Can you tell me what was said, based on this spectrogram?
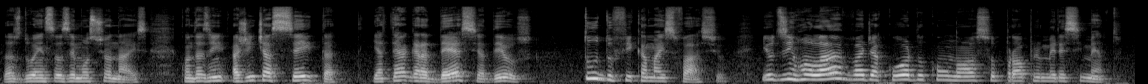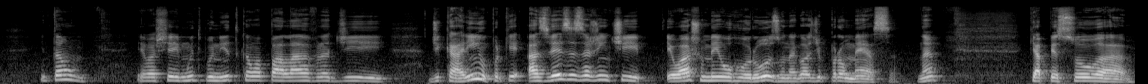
das doenças emocionais. Quando a gente, aceita e até agradece a Deus, tudo fica mais fácil. E o desenrolar vai de acordo com o nosso próprio merecimento. Então, eu achei muito bonito que é uma palavra de, de carinho, porque às vezes a gente, eu acho meio horroroso o negócio de promessa, né? Que a pessoa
